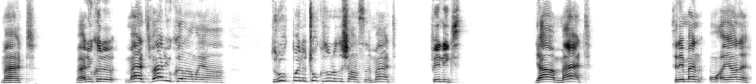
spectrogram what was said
Mert. Ver yukarı. Mert ver yukarı ama ya. Drogba ile çok zorladı şansını Mert. Felix. Ya Mert. Senin ben o ayağını.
